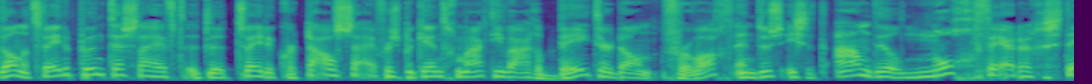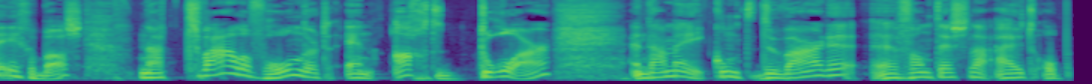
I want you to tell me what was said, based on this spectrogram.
Dan het tweede punt. Tesla heeft de tweede kwartaalcijfers bekendgemaakt. Die waren beter dan verwacht. En dus is het aandeel nog verder gestegen, Bas. Naar 1208 dollar. En daarmee komt de waarde eh, van Tesla uit op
